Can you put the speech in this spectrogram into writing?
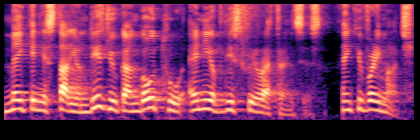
make any study on this, you can go to any of these three references. Thank you very much.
